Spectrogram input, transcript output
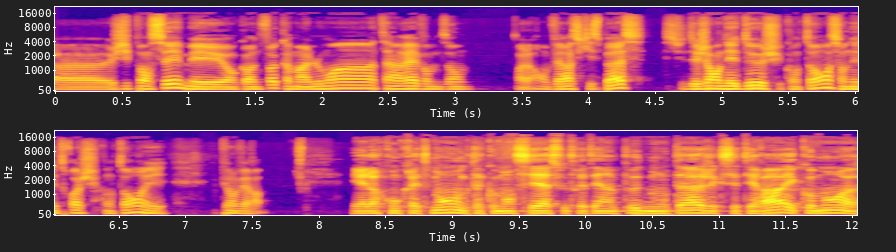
Euh, j'y pensais, mais encore une fois, comme un lointain rêve en me disant, voilà, on verra ce qui se passe. Si déjà on est deux, je suis content. Si on est trois, je suis content. Et, puis on verra. Et alors concrètement, tu as commencé à sous-traiter un peu de montage, etc. Et comment euh,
